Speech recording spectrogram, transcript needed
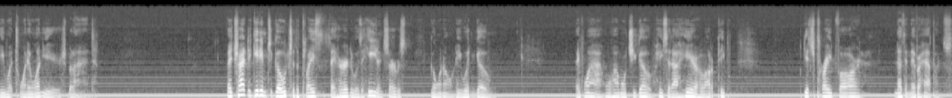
He went 21 years blind. They tried to get him to go to the place that they heard there was a healing service going on. He wouldn't go. They why? Why won't you go? He said, I hear a lot of people gets prayed for, nothing ever happens.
